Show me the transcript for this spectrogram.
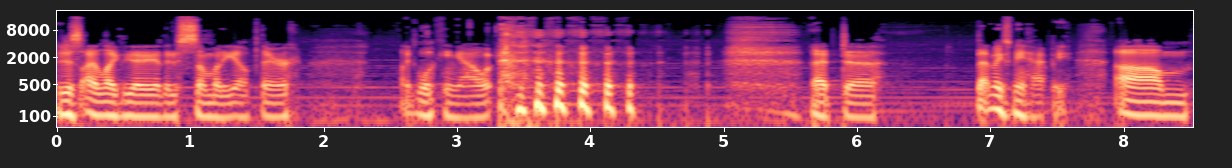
I just I like the idea there's somebody up there, like looking out. that uh, that makes me happy. Um,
